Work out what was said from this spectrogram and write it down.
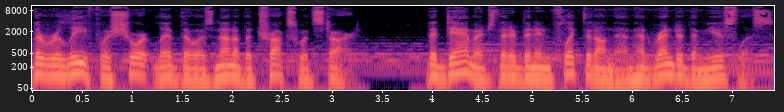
The relief was short-lived though as none of the trucks would start. The damage that had been inflicted on them had rendered them useless.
